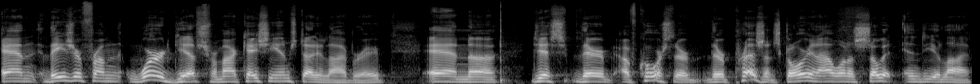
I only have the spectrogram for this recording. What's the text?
And these are from word gifts from our KCM study library. And uh, just they're, of course, they're, they're presents. Gloria and I want to sow it into your life.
